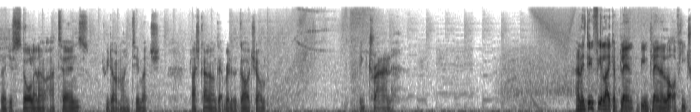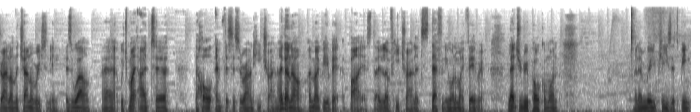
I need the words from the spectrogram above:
They're just stalling out our turns, which we don't mind too much. Flash Cannon get rid of the Garchomp. Big Tran. And I do feel like I've been playing a lot of Heatran on the channel recently as well, uh, which might add to the whole emphasis around Heatran. I don't know, I might be a bit biased. I love Heatran, it's definitely one of my favorite legendary Pokemon. And I'm really pleased it's been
